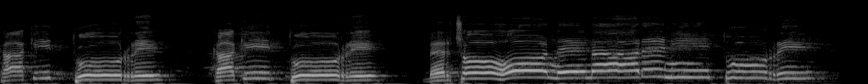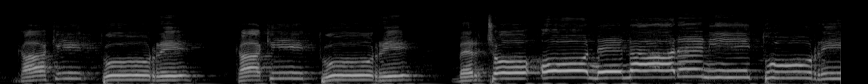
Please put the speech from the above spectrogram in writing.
kakiturri, kakiturri, bertso honenaren iturri, kakiturri, kakiturri, bertso honenaren iturri.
